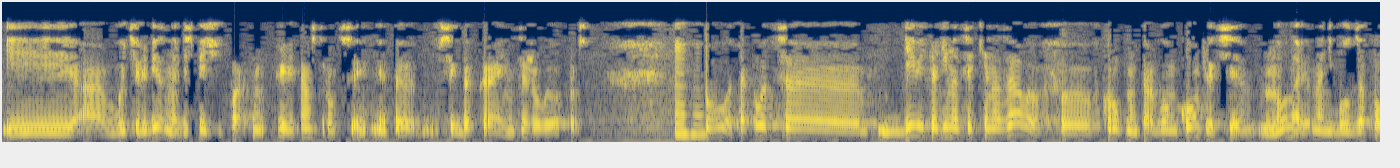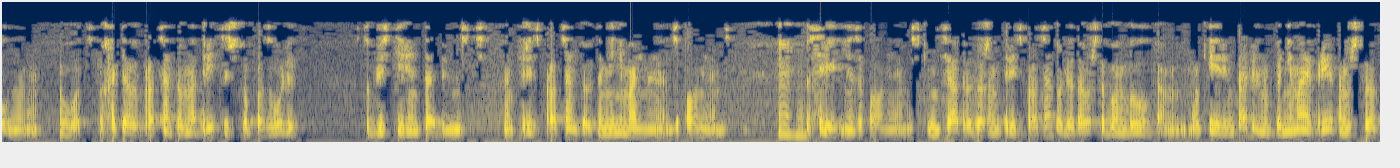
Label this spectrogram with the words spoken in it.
И а будьте любезны обеспечить паркинг при реконструкции. Это всегда крайне тяжелый вопрос. Угу. Вот, так вот, 9-11 э, кинозалов э, в крупном торговом комплексе, ну, наверное, они будут заполнены. Вот, хотя бы процентов на 30, что позволит соблюсти рентабельность. 30% это минимальная заполняемость. Uh-huh. Средняя заполняемость кинотеатра должна быть 30% для того, чтобы он был там, окей, рентабельным, понимая при этом, что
